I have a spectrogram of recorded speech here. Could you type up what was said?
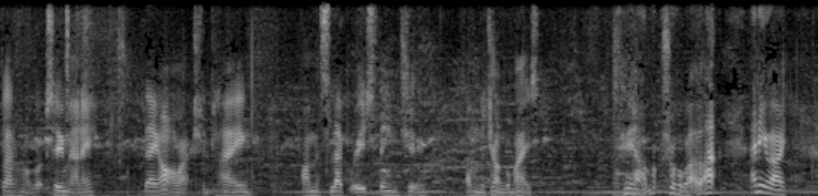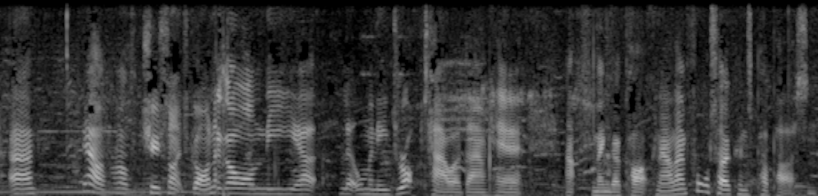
glad I've not got too many. They are actually playing I'm a Celebrity's theme tune on the Jungle Maze. yeah, I'm not sure about that. Anyway, um, yeah, I'll choose something to go on. I'll go on the uh, little mini drop tower down here at Flamingo Park now. Then four tokens per person.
